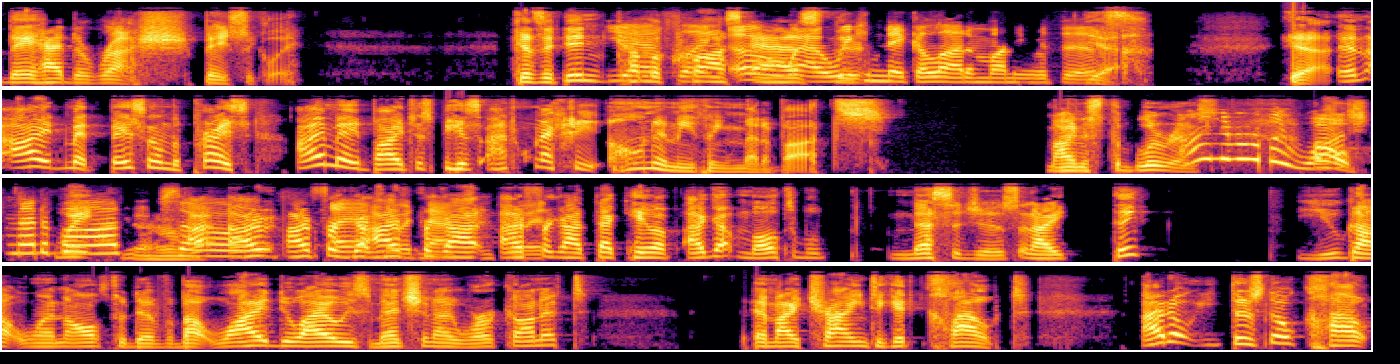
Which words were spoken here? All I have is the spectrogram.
they had to rush basically. Because it didn't Yeah, come it's like, across oh as wow, we can make a lot of money with this. yeah. Yeah, and I admit, based on the price, I may buy just because I don't actually own anything Medabots, minus the I Blu-rays. never really oh, watched Medabot, Yeah. so I, I, I forgot. have no I, forgot. I it. forgot that came up. I got multiple messages, and I think you got one also, Dev, about why do I always mention I work on it? Am I trying to get clout? I don't. There's no clout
